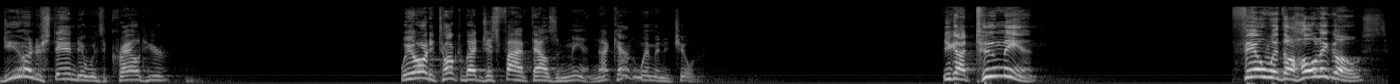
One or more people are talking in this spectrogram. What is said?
Do you understand there was a crowd here? We already talked about just 5,000 men, not counting women and children. You got two men filled with the Holy Ghost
